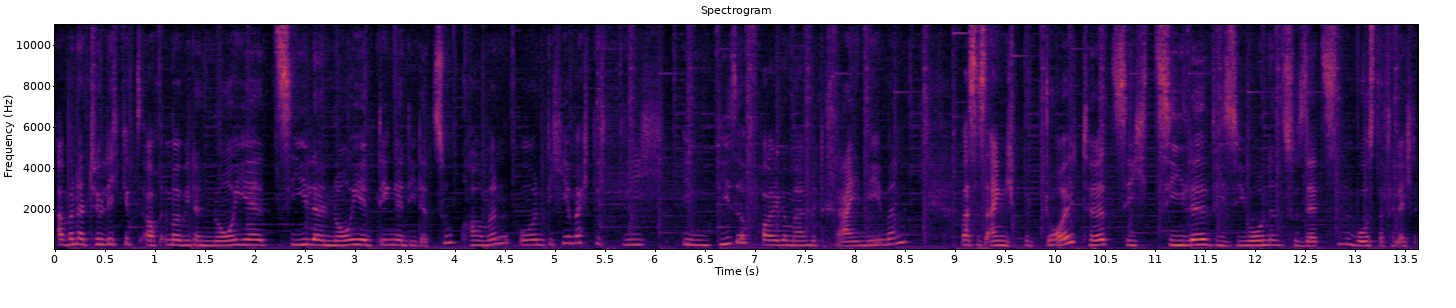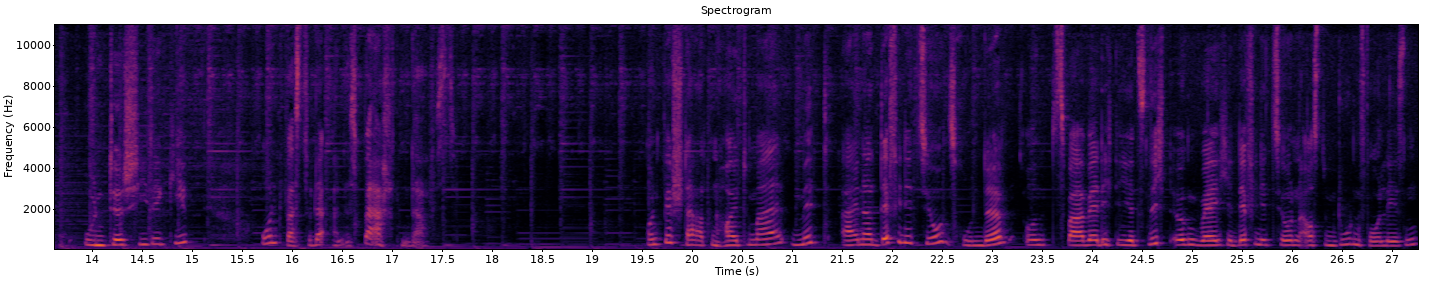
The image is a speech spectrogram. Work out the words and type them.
Aber natürlich gibt es auch immer wieder neue Ziele, neue Dinge, die dazukommen. Und hier möchte ich dich in diese Folge mal mit reinnehmen, was es eigentlich bedeutet, sich Ziele, Visionen zu setzen, wo es da vielleicht auch Unterschiede gibt und was du da alles beachten darfst. Und wir starten heute mal mit einer Definitionsrunde. Und zwar werde ich dir jetzt nicht irgendwelche Definitionen aus dem Duden vorlesen,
